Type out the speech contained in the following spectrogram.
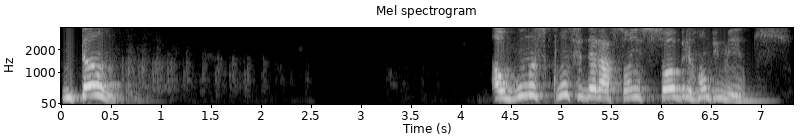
Então, algumas considerações sobre rompimentos.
